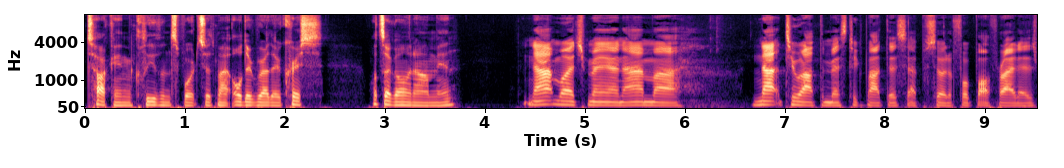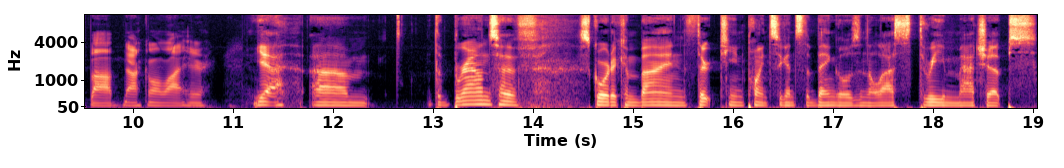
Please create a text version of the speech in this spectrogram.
talking Cleveland sports with my older brother, Chris. What's up going on, man? Not much, man. I'm uh, not too optimistic about this episode of Football Fridays, Bob. Not gonna lie here. Yeah, um, the Browns have scored a combined 13 points against the Bengals in the last three matchups,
